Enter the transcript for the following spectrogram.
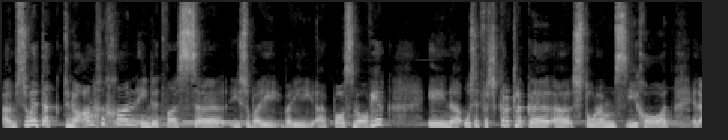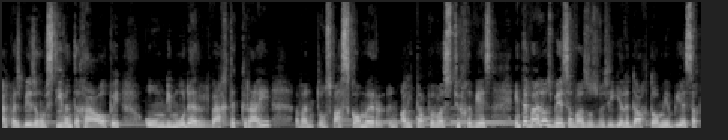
Ehm um, so het ek toe nou aangegaan en dit was uh hierso by by die uh, Paasnaweek en uh, ons het verskriklike uh, storms hier gehad en ek was besig om Steven te help het om die modder weg te kry want ons waskamer en al die trappe was toe gewees. En terwyl ons besig was ons was die hele dag daarmee besig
